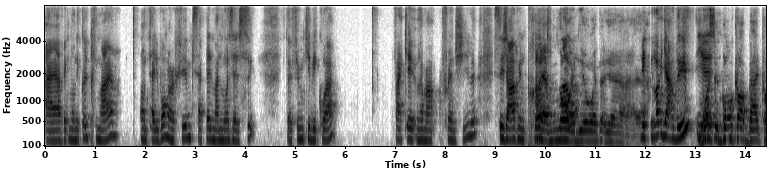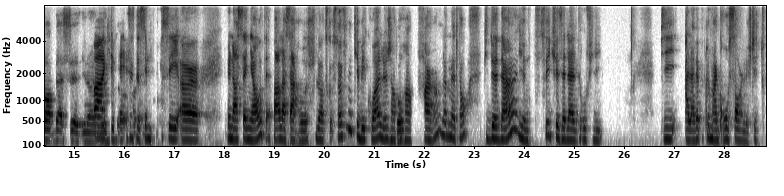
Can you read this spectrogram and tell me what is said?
avec mon école primaire, on est allé voir un film qui s'appelle Mademoiselle C. C'est un film québécois. Fait que vraiment, Frenchy, là. C'est genre une prof. I have no parle. idea what yeah. Mais tu vas regarder. a- Moi, c'est bon cop, bad cop, that's it. You know Ah, mean? ok, ben, c'est une, euh, une enseignante, elle parle à sa roche. Là. En tout cas, c'est un film québécois, là, genre pour enfants, là, mettons. Puis dedans, il y a une petite fille qui faisait de l'haltérophilie. Puis elle avait à peu près ma grosseur. J'étais toute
